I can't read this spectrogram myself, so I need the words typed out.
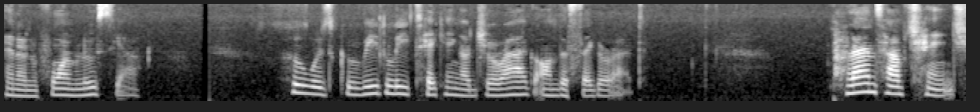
and informed Lucia who was greedily taking a drag on the cigarette. Plans have changed.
